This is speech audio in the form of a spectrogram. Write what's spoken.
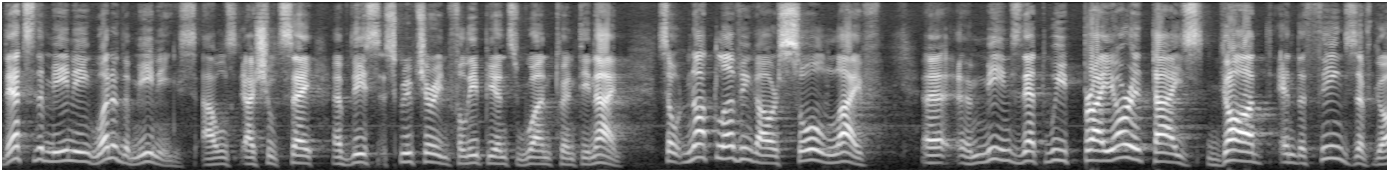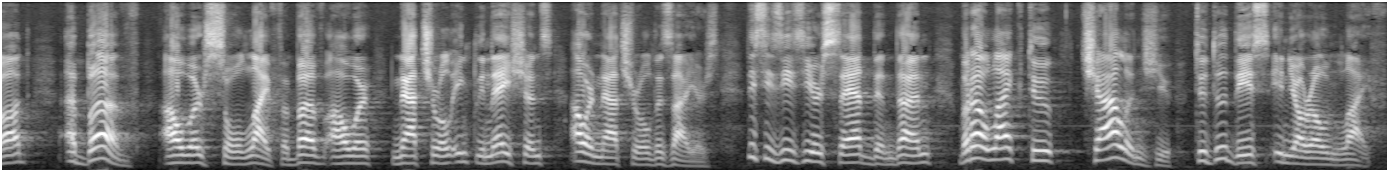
That's the meaning, one of the meanings, I, will, I should say, of this scripture in Philippians 1.29. So not loving our soul life uh, uh, means that we prioritize God and the things of God above our soul life, above our natural inclinations, our natural desires. This is easier said than done, but I would like to challenge you to do this in your own life.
